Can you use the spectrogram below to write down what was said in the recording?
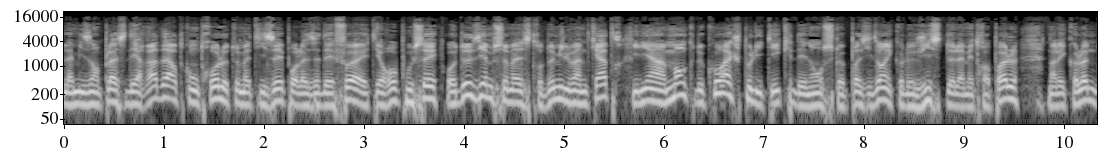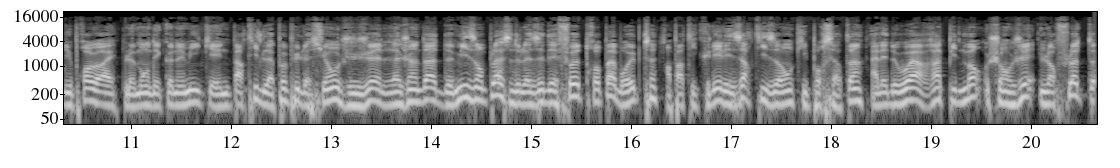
La mise en place des radars de contrôle automatisés pour la ZFE a été repoussée au deuxième semestre 2024. Il y a un manque de courage politique, dénonce le président écologiste de la métropole dans les colonnes du Progrès. Le monde économique et une partie de la population jugeaient l'agenda de mise en place de la ZFE trop abrupt, en particulier les artisans qui pour certains allaient devoir rapidement changer leur flotte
